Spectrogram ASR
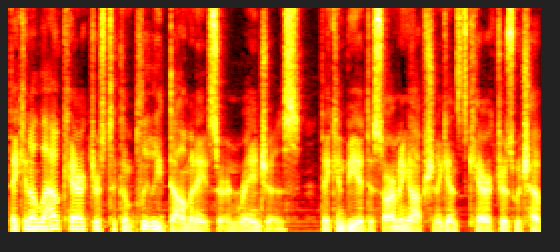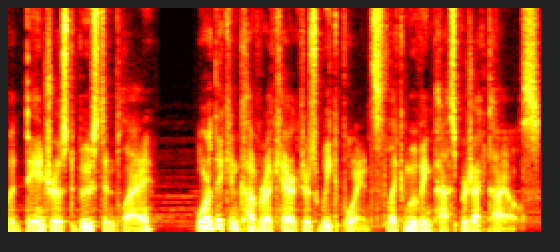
They can allow characters to completely dominate certain ranges. They can be a disarming option against characters which have a dangerous boost in play, or they can cover a character's weak points, like moving past projectiles.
